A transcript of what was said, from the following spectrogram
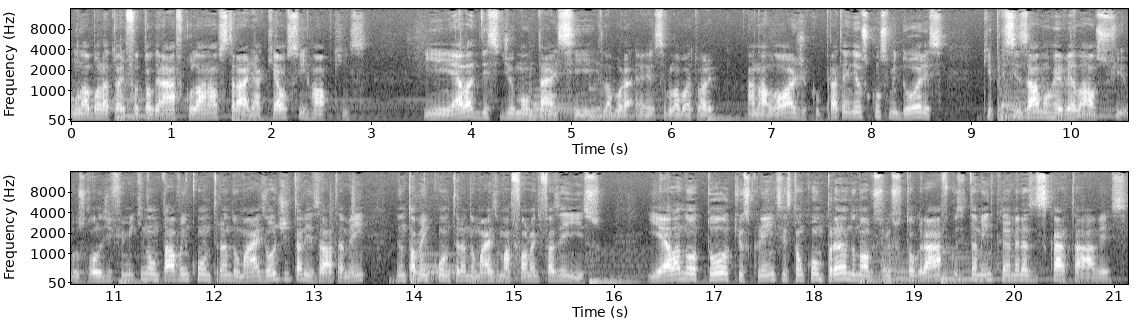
um laboratório fotográfico lá na Austrália, a Kelsey Hopkins. E ela decidiu montar esse, esse laboratório analógico para atender os consumidores que precisavam revelar os, os rolos de filme que não estavam encontrando mais, ou digitalizar também, não estavam encontrando mais uma forma de fazer isso. E ela notou que os clientes estão comprando novos filmes fotográficos e também câmeras descartáveis,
